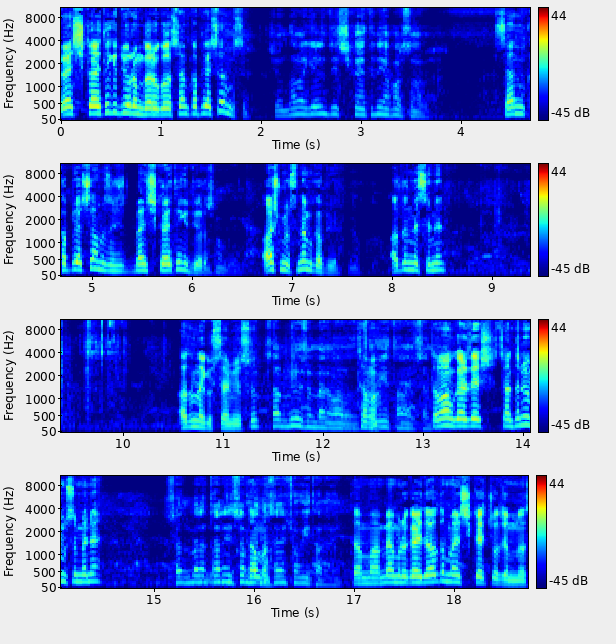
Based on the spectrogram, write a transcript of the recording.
Ben şikayete gidiyorum karakola. Sen kapıyı açar mısın? Jandarma gelince şikayetini yaparsın abi. Sen kapıyı açar mısın? Ben şikayete gidiyorum. Açamıyorum. Açmıyorsun değil mi kapıyı? Yok. Adın ne senin? Adını da göstermiyorsun. Sen biliyorsun benim abi. Tamam. Çok iyi tanıyorsun. Tamam kardeş. Sen tanıyor musun beni? Sen beni tanıyorsan Tamam. ben de seni çok iyi tanıyorum. Tamam ben bunu kayda aldım. Ben şikayetçi olacağım bundan.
